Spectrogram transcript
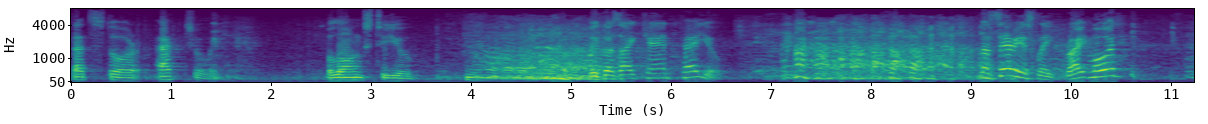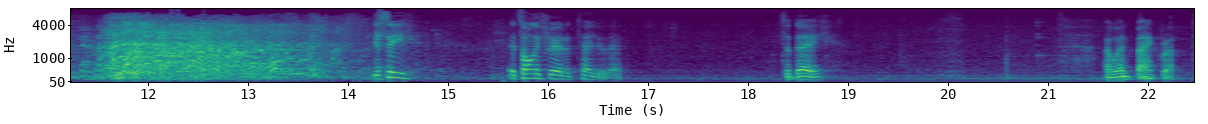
That store actually belongs to you. Because I can't pay you. now, seriously, right, Maude? You see, it's only fair to tell you that today I went bankrupt.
